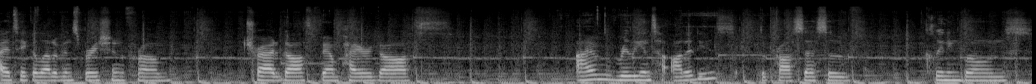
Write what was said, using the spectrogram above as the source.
I take a lot of inspiration from trad goth, vampire goth. I'm really into oddities. The process of cleaning bones,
